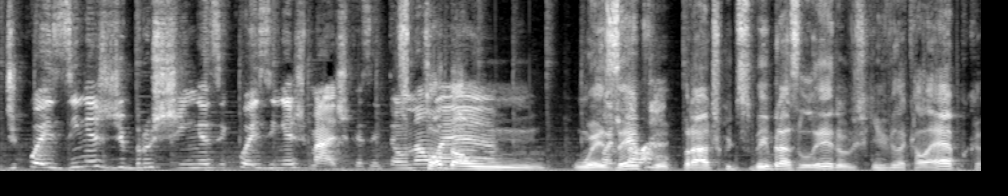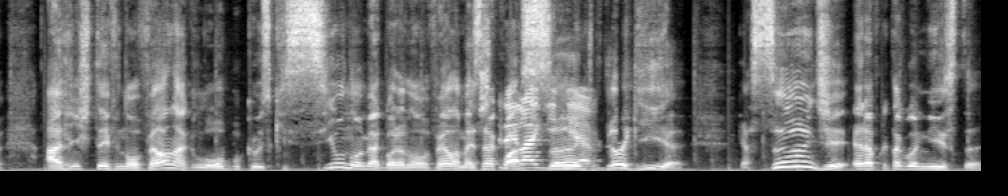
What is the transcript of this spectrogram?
de coisinhas de bruxinhas e coisinhas mágicas. Então, não Só é... dar um, um exemplo falar? prático disso, bem brasileiro, de quem vive naquela época. A gente teve novela na Globo, que eu esqueci o nome agora da novela, mas era Estrela com a Sandy, Estrela Guia que a Sandy era a protagonista,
